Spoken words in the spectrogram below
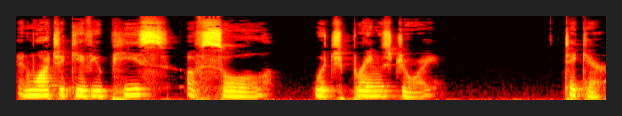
and watch it give you peace of soul, which brings joy. Take care.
